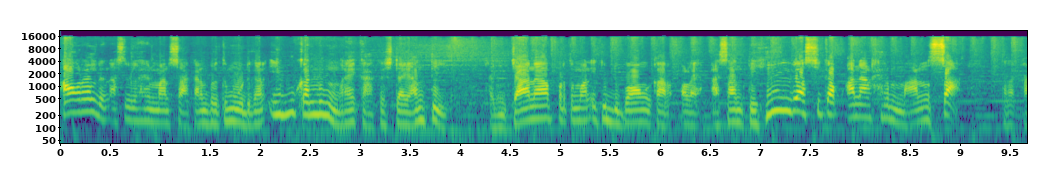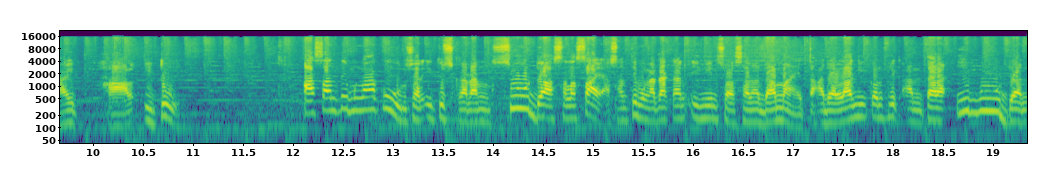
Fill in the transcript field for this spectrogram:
Aurel dan Asril Hermansyah akan bertemu dengan ibu kandung mereka Krisdayanti. Rencana pertemuan itu dibongkar oleh Asanti hingga sikap Anang Hermansyah terkait hal itu. Asanti mengaku urusan itu sekarang sudah selesai. Asanti mengatakan ingin suasana damai, tak ada lagi konflik antara ibu dan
